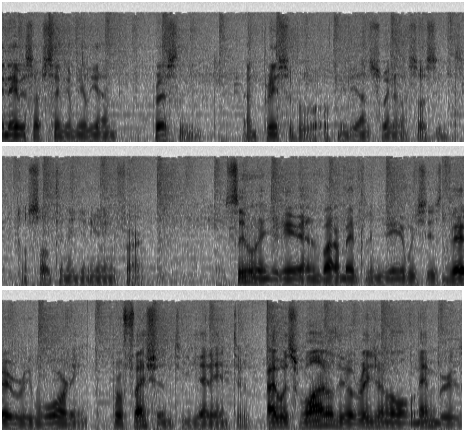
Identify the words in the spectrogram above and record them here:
name is Arsenio Milian, President and Principal of Milian Swain Associates, consulting engineering firm. Civil engineer and environmental engineer, which is a very rewarding profession to get into. I was one of the original members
